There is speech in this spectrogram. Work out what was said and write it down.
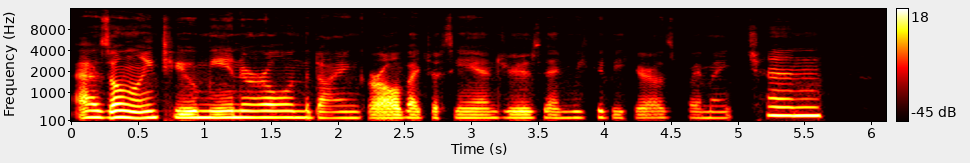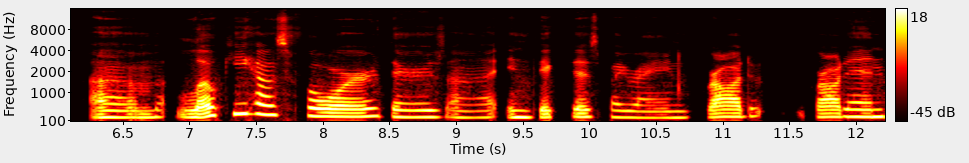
as only two, Me and Earl and the Dying Girl by Jesse Andrews, and We Could Be Heroes by Mike Chen. Um, Loki has four. There's uh, Invictus by Ryan Grod- Graudin,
